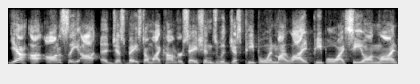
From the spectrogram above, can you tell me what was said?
Yeah, I, honestly, I, uh, just based on my conversations with just people in my life, people I see online,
